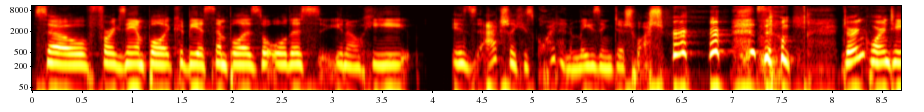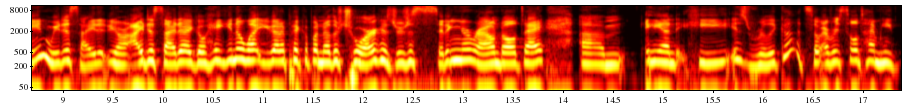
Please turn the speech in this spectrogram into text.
so for example, it could be as simple as the oldest, you know, he is actually he's quite an amazing dishwasher. so during quarantine, we decided, you know, I decided I go, hey, you know what, you got to pick up another chore because you're just sitting around all day. Um, and he is really good. So every single time he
